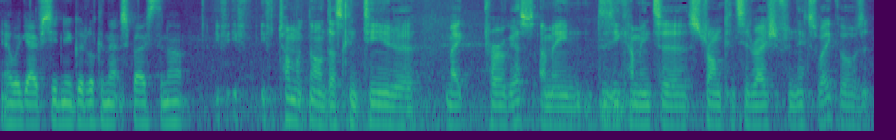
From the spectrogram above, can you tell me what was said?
you know, we gave Sydney a good look in that space tonight. If, if, if Tom McDonald does continue to make progress, I mean, does he come into strong consideration for next week, or is it too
